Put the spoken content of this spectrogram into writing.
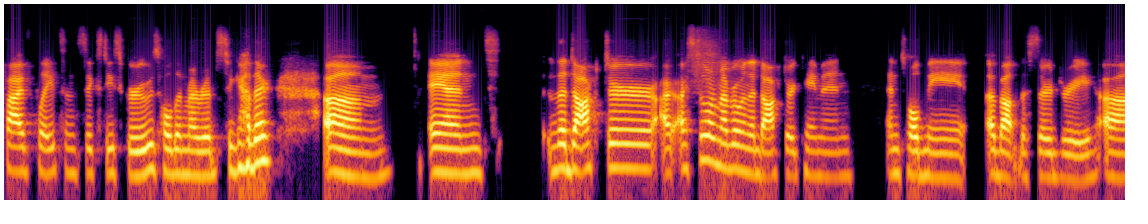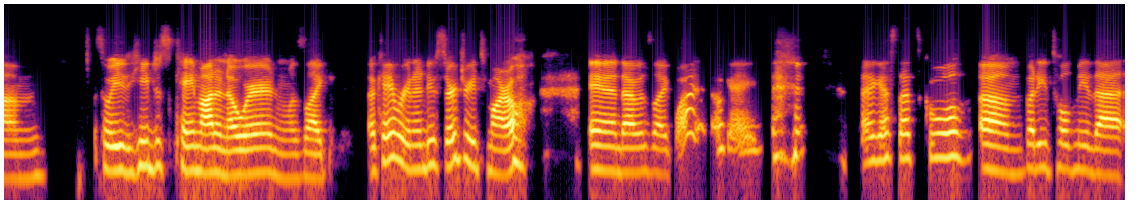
five plates and 60 screws holding my ribs together. Um, and the doctor I, I, still remember when the doctor came in and told me about the surgery um, so he, he just came out of nowhere and was like okay we're gonna do surgery tomorrow and i was like what okay i guess that's cool um, but he told me that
